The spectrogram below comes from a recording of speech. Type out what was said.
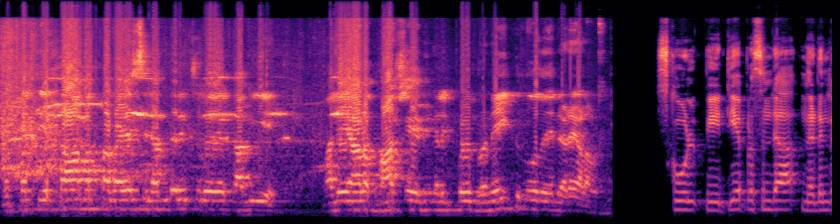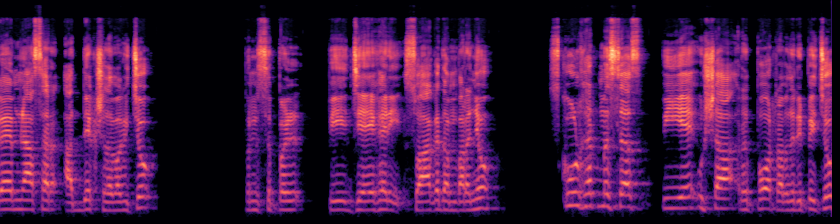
കേട്ടു മുപ്പത്തിയെട്ടാമത്തെ വയസ്സിൽ അന്തരിച്ചുപോയ കവിയെ മലയാള ഭാഷയെ നിങ്ങൾ ഇപ്പോഴും പ്രണയിക്കുന്നു എന്നതിന്റെ അടയാളമാണ്. School P T A president Nedumkayam Nasar അധ്യക്ഷത വഹിച്ചു. പ്രിൻസിപ്പൽ പി ജയഹരി സ്വാഗതം പറഞ്ഞു. School headmistress P A Usha report അവതരിപ്പിച്ചു.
